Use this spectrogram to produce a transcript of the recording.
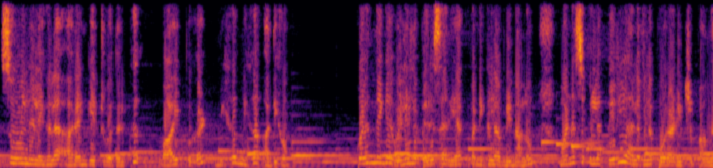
சூழ்நிலைகளை அரங்கேற்றுவதற்கு வாய்ப்புகள் மிக மிக அதிகம். குழந்தைங்க வெளியில பெருசா ரியாக்ட் பண்ணிக்கல அப்படின்னாலும் மனசுக்குள்ள பெரிய அளவுல போராடிட்டு இருப்பாங்க.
